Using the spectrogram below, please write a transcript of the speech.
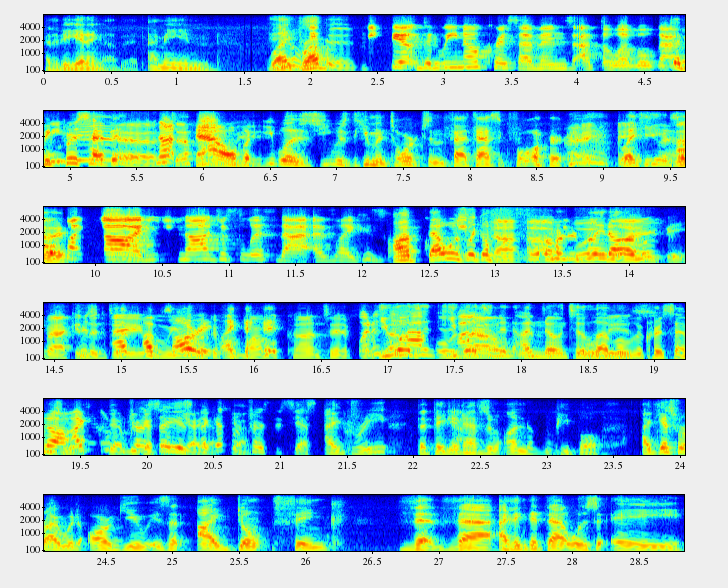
at the beginning of it. I mean, like Robert. Even. Feel- Did we know Chris Evans at the level that I mean, we Chris Yeah, Hemsworth, not definitely. now, but he was he was the Human Torch in the Fantastic Four. Right. like he was Oh a. my god, you did not just list that as like his. Uh, that was like a nah, four hundred million dollar like, movie. Back in the day I'm, when I'm we were looking like for Marvel content. What for He wasn't. He wasn't an unknown to the level of the movies. Chris No, I guess yeah, what I'm trying to say that. is, Yeah, I yeah, guess what. I'm trying to say is, yes, I agree that they did have some unknown people. I guess what I would argue is that I don't think that that I think that that was a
